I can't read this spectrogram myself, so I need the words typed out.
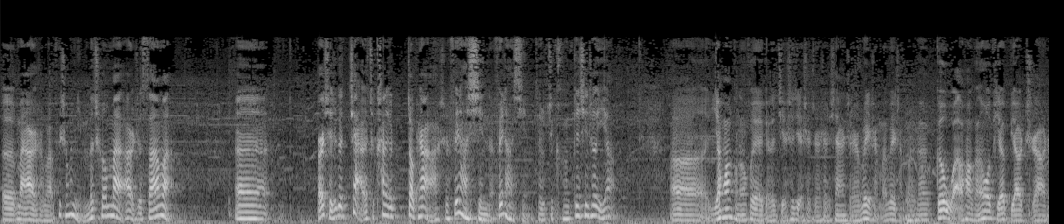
呃卖二十万？为什么你们的车卖二十三万？嗯、而且这个价，就看那个照片啊，是非常新的，非常新，就就可能跟新车一样。呃，杨黄可能会给他解释解释，这是现在这是为什么？为什么？那搁我的话，可能我比较比较直啊，这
